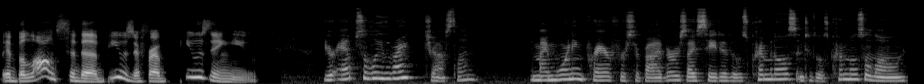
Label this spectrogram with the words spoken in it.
it belongs to the abuser for abusing you. You're absolutely right, Jocelyn. In my morning prayer for survivors, I say to those criminals and to those criminals alone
